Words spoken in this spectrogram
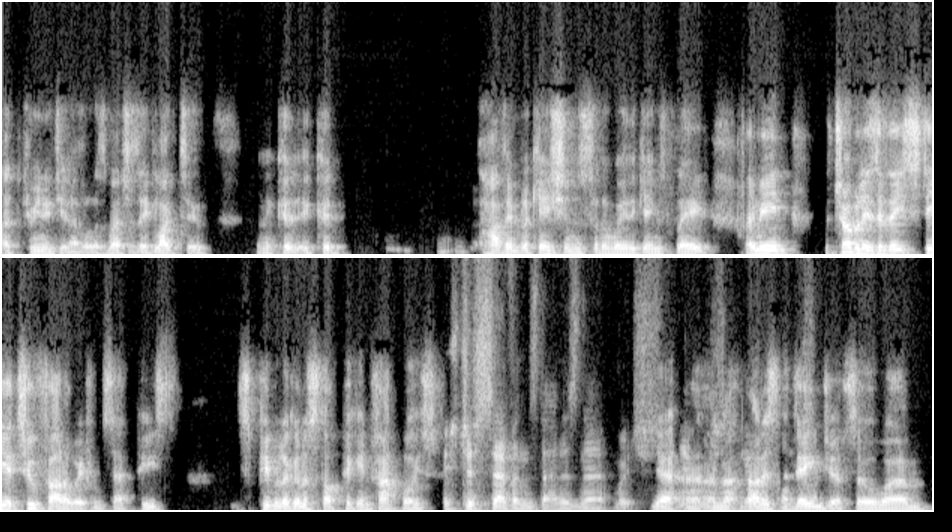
at community level as much as they'd like to, and it could it could have implications for the way the game's played. I mean, the trouble is if they steer too far away from set piece, people are going to stop picking fat boys. It's just sevens then, isn't it? Which yeah, yeah, and that, that is the danger. So, um,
